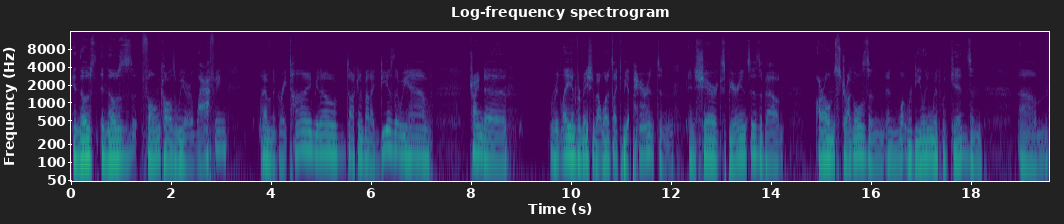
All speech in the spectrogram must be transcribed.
in those in those phone calls, we are laughing, having a great time, you know, talking about ideas that we have, trying to relay information about what it's like to be a parent and and share experiences about our own struggles and and what we're dealing with with kids. And um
